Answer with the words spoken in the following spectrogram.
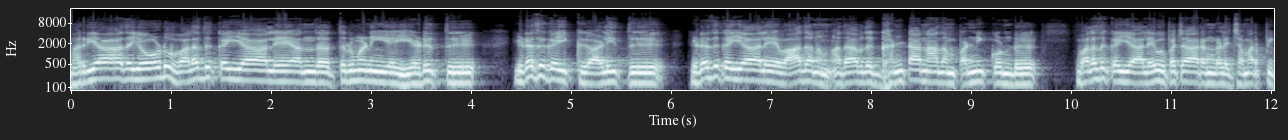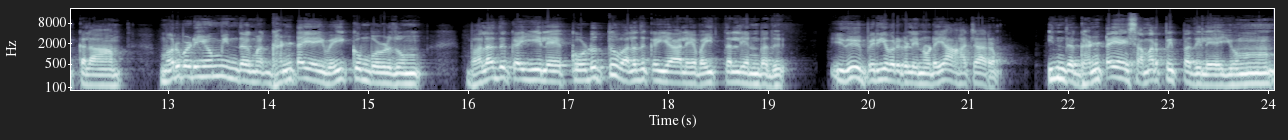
மரியாதையோடு வலது கையாலே அந்த திருமணியை எடுத்து இடது கைக்கு அழித்து இடது கையாலே வாதனம் அதாவது கண்டாநாதம் பண்ணிக்கொண்டு வலது கையாலே உபச்சாரங்களை சமர்ப்பிக்கலாம். மறுபடியும் இந்த கண்டையை வைக்கும் பொழுதும் வலது கையிலே கொடுத்து வலது கையாலே வைத்தல் என்பது. இது பெரியவர்களினுடைய ஆச்சாரம். இந்த கண்டையை சமர்ப்பிப்பதிலேயும்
